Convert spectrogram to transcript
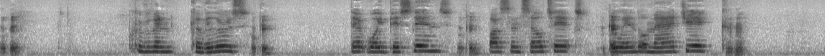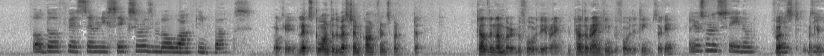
Okay. Cleveland Cavaliers, Okay. Detroit Pistons, Okay. Boston Celtics, Okay. Orlando Magic, hmm Philadelphia 76ers, Milwaukee Bucks. Okay. Let's go on to the Western Conference, but t- tell the number before they rank. Tell the ranking before the teams. Okay. I just want to say them First, the okay.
